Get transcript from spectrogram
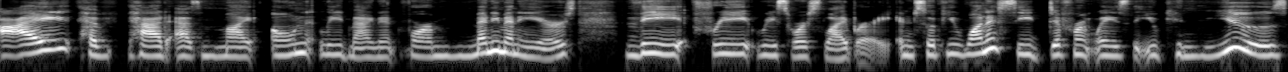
I have had as my own lead magnet for many, many years the free resource library. And so, if you want to see different ways that you can use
